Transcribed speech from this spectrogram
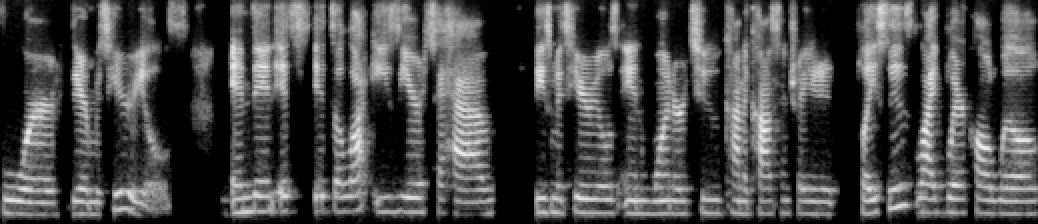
for their materials and then it's it's a lot easier to have these materials in one or two kind of concentrated places like Blair Caldwell,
